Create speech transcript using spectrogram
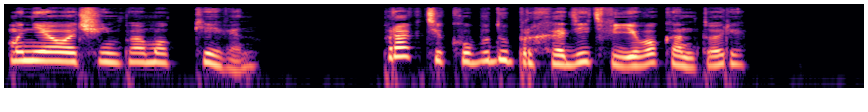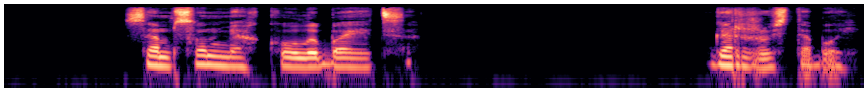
Мне очень помог Кевин. Практику буду проходить в его конторе». Самсон мягко улыбается. «Горжусь тобой».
